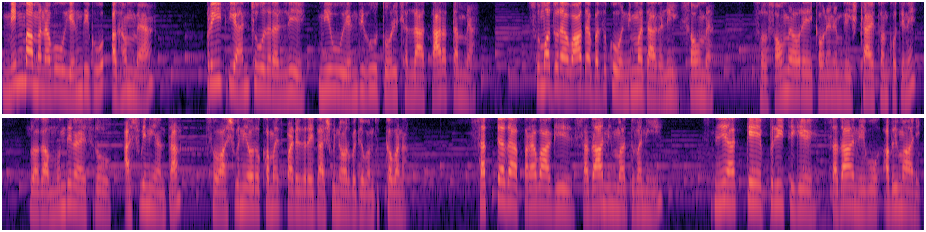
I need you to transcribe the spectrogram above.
ನಿಮ್ಮ ಮನವು ಎಂದಿಗೂ ಅಗಮ್ಯ. ಪ್ರೀತಿ ಹಂಚುವುದರಲ್ಲಿ ನೀವು ಎಂದಿಗೂ ತೋರಿಸಲ್ಲ ತಾರತಮ್ಯ. ಸುಮಧುರವಾದ ಬದುಕು ನಿಮ್ಮದಾಗಲಿ ಸೌಮ್ಯ. ಸೊ ಸೌಮ್ಯ ಅವರೇ, ಈ ಕವನ ನಿಮಗೆ ಇಷ್ಟ ಆಯಿತು ಅನ್ಕೋತೀನಿ. ಇವಾಗ ಮುಂದಿನ ಹೆಸರು ಅಶ್ವಿನಿ ಅಂತ. ಸೊ ಅಶ್ವಿನಿ ಅವರು ಕಮೆಂಟ್ ಮಾಡಿದರೆ ಈಗ ಅಶ್ವಿನಿ ಅವ್ರ ಬಗ್ಗೆ ಒಂದು ಕವನ. ಸತ್ಯದ ಪರವಾಗಿ ಸದಾ ನಿಮ್ಮ ಧ್ವನಿ, ಸ್ನೇಹಕ್ಕೆ ಪ್ರೀತಿಗೆ ಸದಾ ನೀವು ಅಭಿಮಾನಿ.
